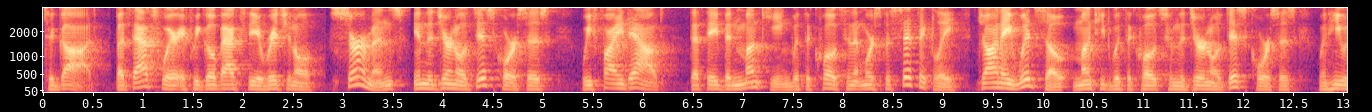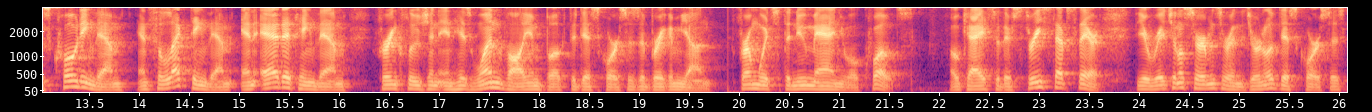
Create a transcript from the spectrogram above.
to God. But that's where, if we go back to the original sermons in the Journal of Discourses, we find out that they've been monkeying with the quotes, and that more specifically, John A. Widtsoe monkeyed with the quotes from the Journal of Discourses when he was quoting them and selecting them and editing them for inclusion in his one volume book, The Discourses of Brigham Young, from which the new manual quotes. Okay, so there's three steps there. The original sermons are in the Journal of Discourses.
